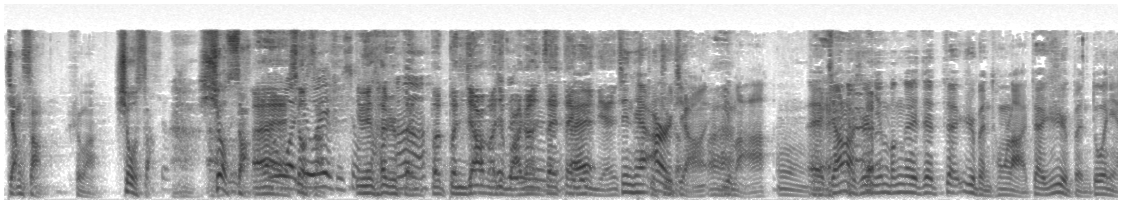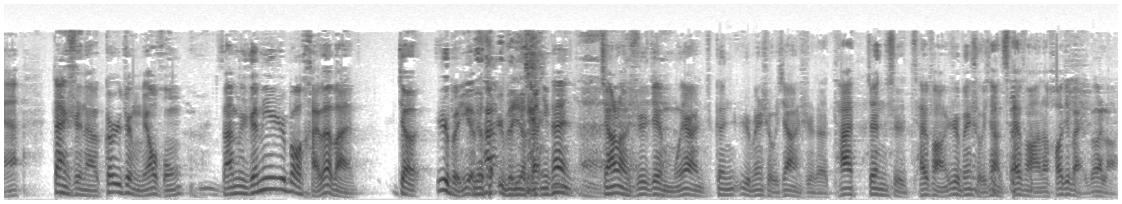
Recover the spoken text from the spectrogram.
蒋桑是吧？孝桑，孝桑，哎，我孝桑我也是孝，桑因为他是本嗯本本家嘛，就马上再待个一年。哎今天二蒋一。马，嗯哎，蒋老师，您甭在在在日本通了，在日本多年，但是呢，根正苗红，咱们人民日报海外版叫日本月刊，日本月刊你看哎蒋老师这模样跟日本首相似的，他真是采访日本首相采访了好几百个了。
